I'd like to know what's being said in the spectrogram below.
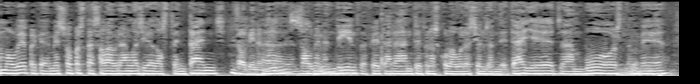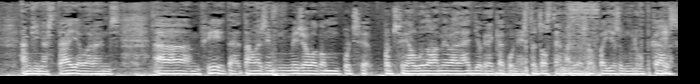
encaixava molt bé perquè a més Sopa està celebrant la gira dels 30 anys del Ben Endins. eh, del Ben Endins. De fet, ara han tret unes col·laboracions amb Detallets, amb Bus, també, amb Ginestar. Llavors, eh, en fi, ta- tant la gent més jove com potser, pot ser algú de la meva edat, jo crec que coneix tots els temes de Sopa i és un grup que... És-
